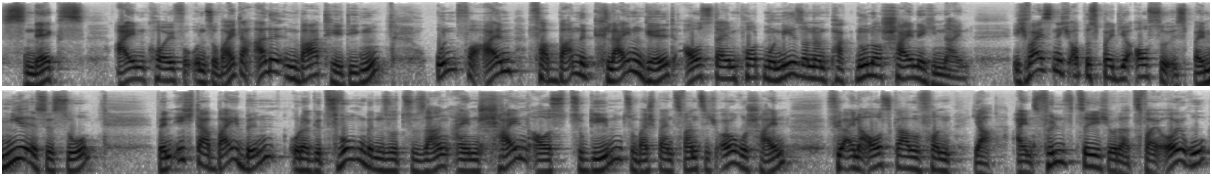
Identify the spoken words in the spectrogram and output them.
Snacks, Einkäufe und so weiter, alle in Bar tätigen und vor allem verbanne Kleingeld aus deinem Portemonnaie, sondern pack nur noch Scheine hinein. Ich weiß nicht, ob es bei dir auch so ist. Bei mir ist es so, wenn ich dabei bin oder gezwungen bin sozusagen einen Schein auszugeben, zum Beispiel einen 20-Euro-Schein für eine Ausgabe von ja, 1,50 oder 2 Euro,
